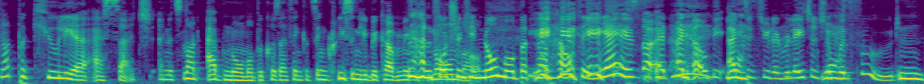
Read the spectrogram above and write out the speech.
not peculiar as such, and it's not abnormal because I think it's increasingly becoming Unfortunately, normal, normal, but not healthy. Yes. it's not an unhealthy Yes. attitude and relationship Yes. with food. Mm.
